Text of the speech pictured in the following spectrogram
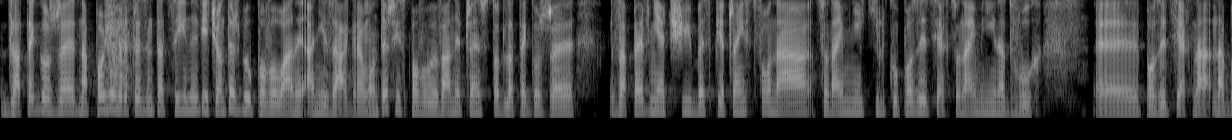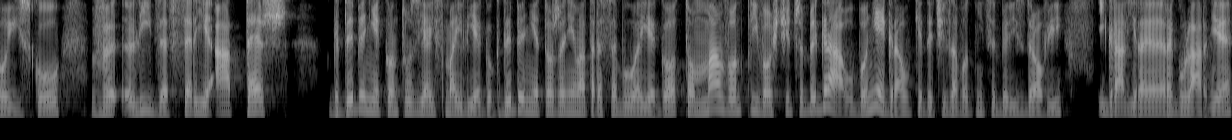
dlatego że na poziom reprezentacyjny, wiecie, on też był powołany, a nie zagrał. On też jest powoływany często dlatego, że zapewnia ci bezpieczeństwo na co najmniej kilku pozycjach, co najmniej na dwóch e, pozycjach na, na boisku. W lidze, w Serie A też Gdyby nie kontuzja Ismailiego, gdyby nie to, że nie ma Tresebuejego, to mam wątpliwości, czy by grał, bo nie grał, kiedy ci zawodnicy byli zdrowi i grali re regularnie,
